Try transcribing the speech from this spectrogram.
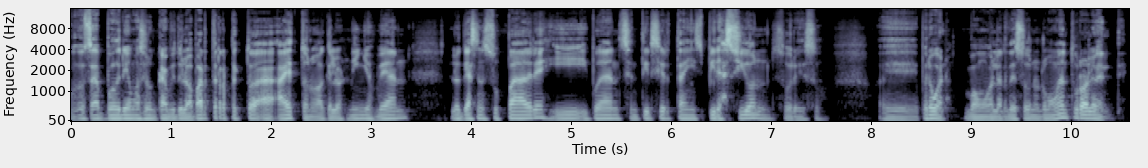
O sea, podríamos hacer un capítulo aparte respecto a, esto, ¿no? A que los niños vean lo que hacen sus padres y, puedan sentir cierta inspiración sobre eso. Eh, pero bueno, vamos a hablar de eso en otro momento probablemente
